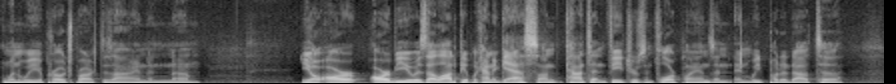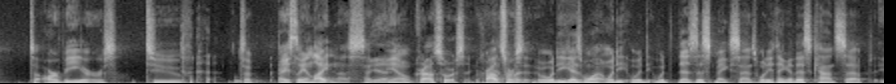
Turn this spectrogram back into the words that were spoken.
when we approach product design, and um, you know our our view is that a lot of people kind of guess on content and features and floor plans, and, and we put it out to to RVers to to basically enlighten us. Yeah, You know, crowdsourcing. crowdsource Yeah, it. What do you guys want? What do you, what, what, does this make sense? What do you think of this concept? Do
